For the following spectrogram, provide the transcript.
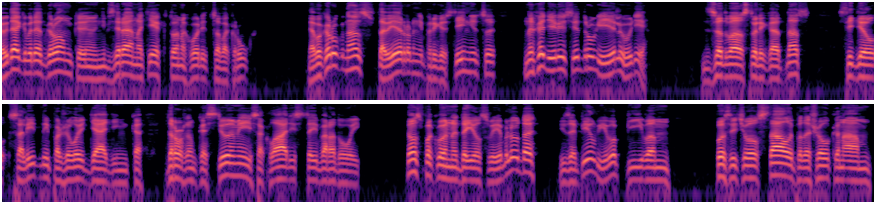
когда говорят громко, невзирая на тех, кто находится вокруг. А вокруг нас в таверне при гостинице находились и другие люди. За два столика от нас сидел солидный пожилой дяденька в дорожном костюме и с окладистой бородой. Он спокойно доел свои блюда и запил его пивом, после чего встал и подошел к нам.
